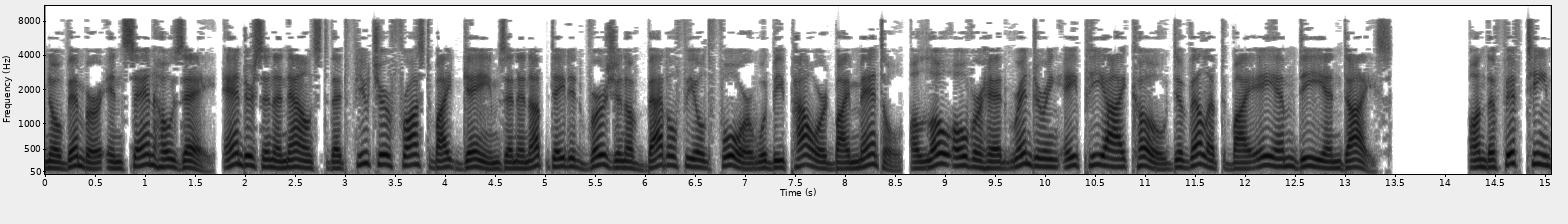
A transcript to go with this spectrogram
November in San Jose, Andersson announced that future Frostbite games and an updated version of Battlefield 4 would be powered by Mantle, a low-overhead rendering API co-developed by AMD and DICE. On 15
